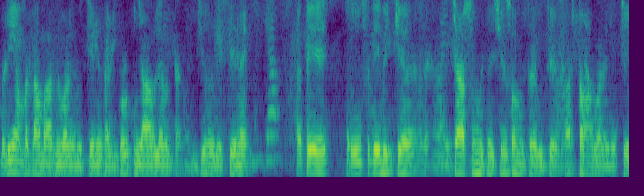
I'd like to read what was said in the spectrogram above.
ਬੜੀਆਂ ਮੱਲਾਂ ਮਾਰਨ ਵਾਲੇ ਬੱਚੇ ਨੇ ਸਾਡੇ ਕੋਲ, ਪੰਜਾਬ ਲੈਵਲ ਤੱਕ ਪੁੱਜੇ ਹੋਏ ਬੱਚੇ ਨੇ। ਅਤੇ ਰੇਸ ਦੇ ਵਿੱਚ 400 ਮੀਟਰ 600 ਮੀਟਰ ਵਿੱਚ ਫਸਟ ਆਉਣ ਵਾਲੇ ਬੱਚੇ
